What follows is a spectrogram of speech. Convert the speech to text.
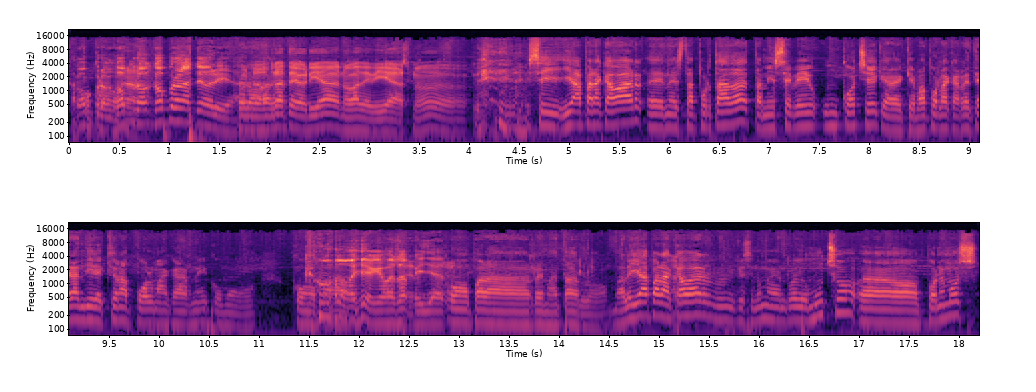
tampoco- Compro, compro, compro la teoría. Pero- la otra teoría no va de días, ¿no? Sí, ya para acabar, en esta portada también se ve un coche que, que va por la carretera en dirección a Paul McCartney como, como, para, Oye, que vas a pillar. como para rematarlo. Vale, ya para acabar, que si no me enrollo mucho, eh, ponemos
